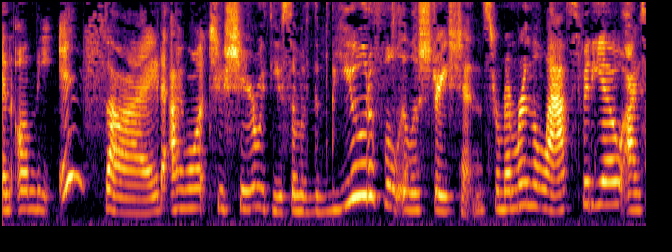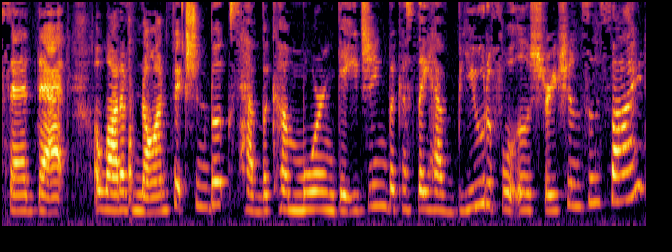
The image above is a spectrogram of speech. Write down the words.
And on the inside, I want to share with you some of the beautiful illustrations. Remember in the last video, I said that a lot of nonfiction books have become more engaging because they have beautiful illustrations inside.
